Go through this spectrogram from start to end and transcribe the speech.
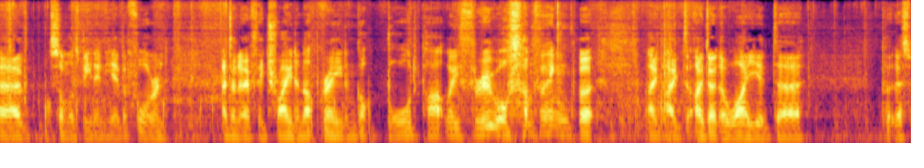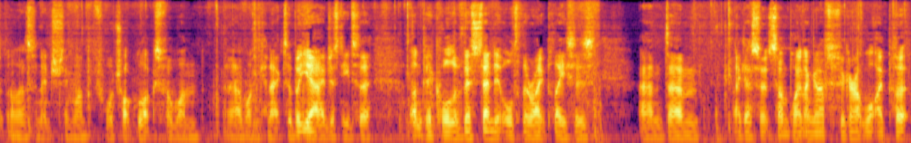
uh, someone's been in here before and I don't know if they tried an upgrade and got bored partway through or something, but I, I, I don't know why you'd uh, put this. Oh, that's an interesting one. Four chock blocks for one uh, one connector. But yeah, I just need to unpick all of this, send it all to the right places, and um, I guess at some point I'm gonna have to figure out what I put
